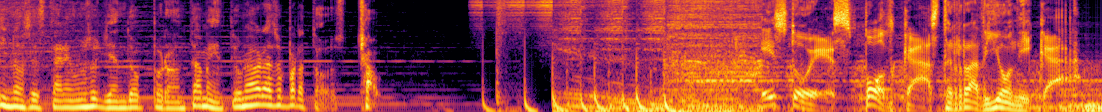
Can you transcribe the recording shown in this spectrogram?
y nos estaremos oyendo prontamente. Un abrazo para todos. Chao. Esto es Podcast Radiónica.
